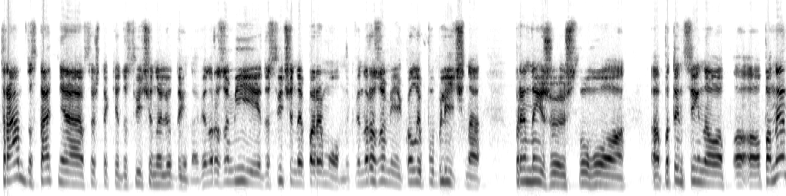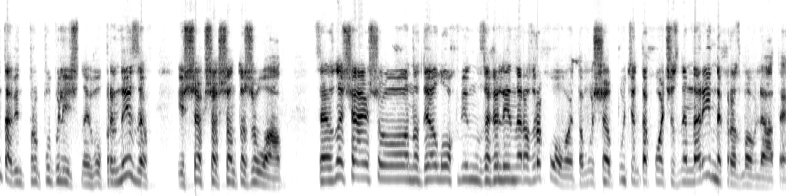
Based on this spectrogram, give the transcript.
Трамп достатньо все ж таки досвідчена людина. Він розуміє досвідчений перемовник. Він розуміє, коли публічно принижуєш свого е, потенційного опонента. Він публічно його принизив і ще шантажував. Це означає, що на діалог він взагалі не розраховує, тому що Путін та хоче з ним на рівних розмовляти,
